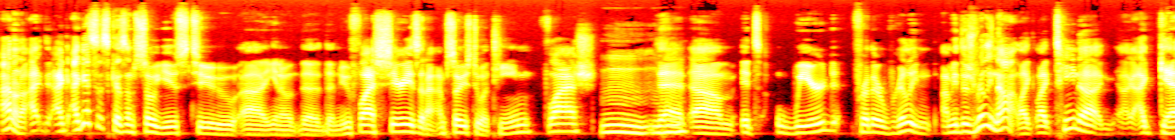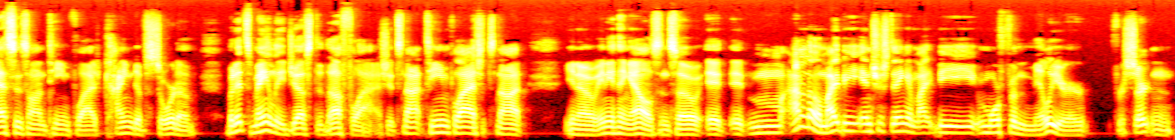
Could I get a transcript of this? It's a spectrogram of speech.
I don't know. I, I, I guess it's because I'm so used to, uh, you know, the the new Flash series, and I'm so used to a team Flash Mm, that um it's weird for there really I mean there's really not like like Tina I guess is on Team Flash kind of sort of but it's mainly just the Flash it's not Team Flash it's not you know anything else and so it it I don't know it might be interesting it might be more familiar for certain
